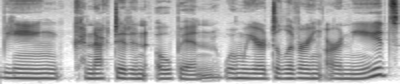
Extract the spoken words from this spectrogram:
being connected and open when we are delivering our needs,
